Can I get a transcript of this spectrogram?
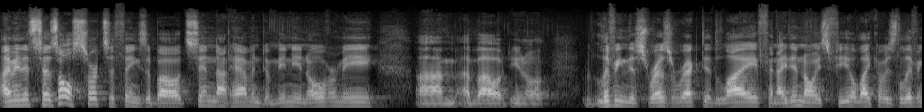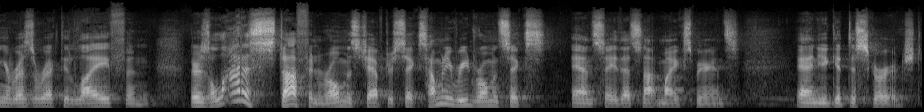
I mean, it says all sorts of things about sin not having dominion over me, um, about, you know, living this resurrected life, and I didn't always feel like I was living a resurrected life, and there's a lot of stuff in Romans chapter 6. How many read Romans 6 and say, that's not my experience? And you get discouraged.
